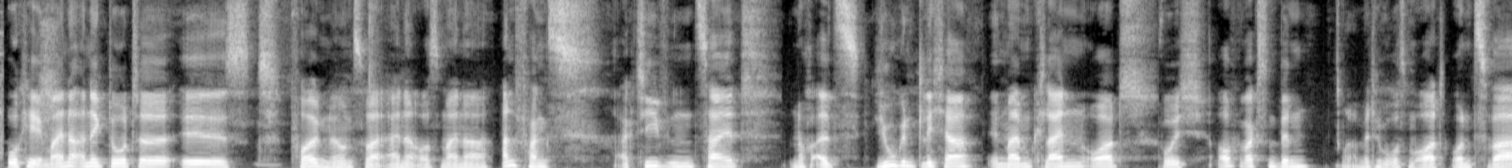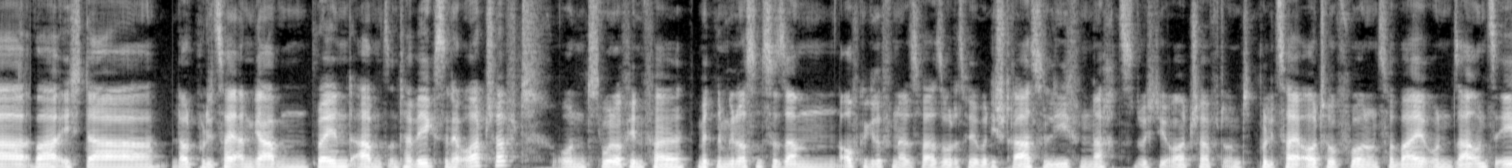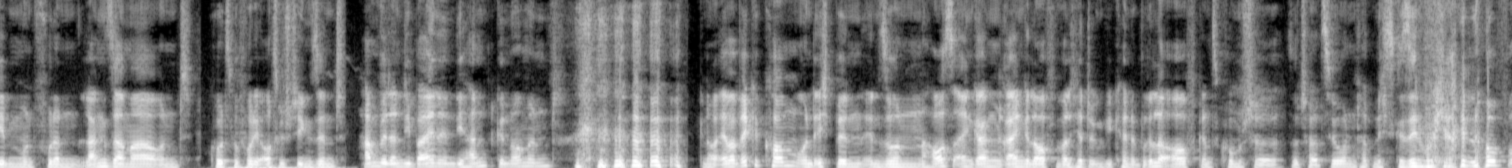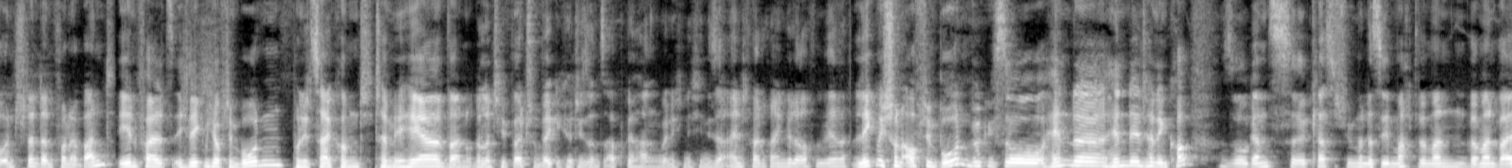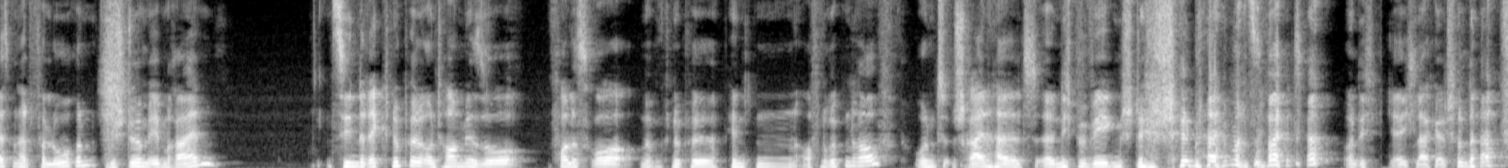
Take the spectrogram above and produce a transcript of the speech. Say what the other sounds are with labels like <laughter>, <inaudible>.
Okay, meine Anekdote ist folgende, und zwar eine aus meiner anfangs aktiven Zeit noch als Jugendlicher in meinem kleinen Ort, wo ich aufgewachsen bin oder mittelgroßem Ort. Und zwar war ich da laut Polizeiangaben sprayend abends unterwegs in der Ortschaft und wurde auf jeden Fall mit einem Genossen zusammen aufgegriffen. Also es war so, dass wir über die Straße liefen, nachts durch die Ortschaft und Polizeiauto fuhr an uns vorbei und sah uns eben und fuhr dann langsamer und kurz bevor die ausgestiegen sind, haben wir dann die Beine in die Hand genommen. <laughs> genau, er war weggekommen und ich bin in so einen Hauseingang reingelaufen, weil ich hatte irgendwie keine Brille auf. Ganz komische Situation und habe nichts gesehen, wo ich <laughs> reinlaufe und stand dann vor der Wand. Jedenfalls, ich leg mich auf den Boden. Polizei kommt hinter mir her, waren relativ weit schon weg. Ich hätte die sonst abgehangen, wenn ich nicht in diese Einfahrt reingelaufen wäre. Leg mich schon auf den Boden, wirklich so Hände, Hände hinter den Kopf. So ganz äh, klassisch, wie man das eben macht, wenn man, wenn man weiß, man hat verloren. Die stürmen eben rein rein, ziehen direkt Knüppel und hauen mir so volles Rohr mit dem Knüppel hinten auf den Rücken drauf und schreien halt äh, nicht bewegen, still, <laughs> still bleiben und so weiter. Und ich, ja, ich lag halt schon da.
